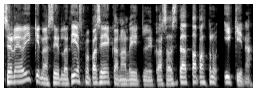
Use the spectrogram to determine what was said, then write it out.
Siellä ei ole ikinä sille, että jes mä pääsin ekana Lidlin kasaan. Sitä ei tapahtunut ikinä.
